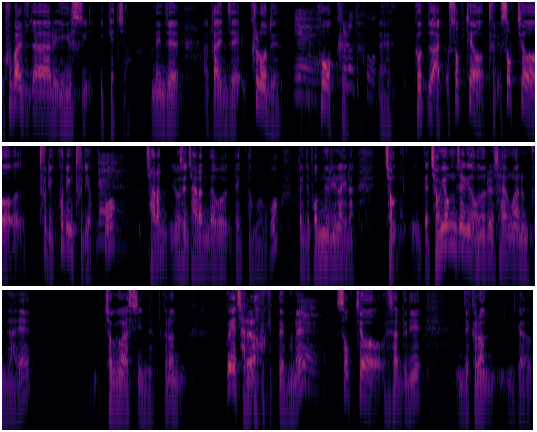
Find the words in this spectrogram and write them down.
후발주자를 이길 수 있- 있겠죠. 근데 이제 아까 이제 클로드, 예, 코워크, 클로드 코워크. 예, 그것도 아- 소프트웨어 툴, 소프트웨어 툴이 코딩 툴이었고 네. 잘한 요새 잘한다고 돼 있던 거고 그러니까 이제 법률이나 이런 정 그러니까 정형적인 언어를 사용하는 분야에 적용할 수 있는 그런 꽤 잘 나오기 때문에 예. 소프트웨어 회사들이 이제 그런 그러니까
